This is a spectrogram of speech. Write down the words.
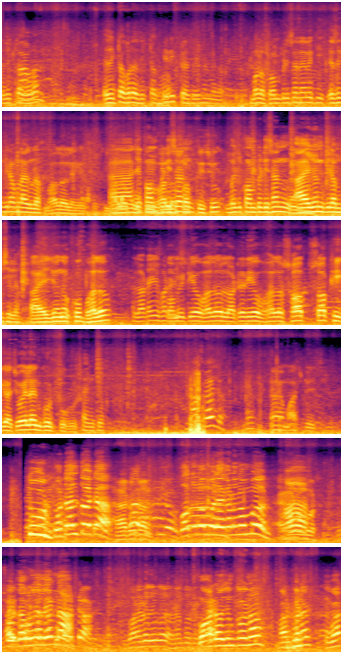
এদিকটা ঘোরা। এদিকটা ঘোরা এদিকটা ঘোরা। এদিকটা আছে এখানটা বলো কম্পিটিশনে এলে কি এসে কিরম লাগল? ভালো লেগেছে। যে কম্পিটিশন কিছু। বলছি কম্পিটিশন আয়োজন কিরম ছিল? আয়োজনও খুব ভালো। লটারি কমিটিও ভালো লটারিও ভালো সব সব ঠিক আছে। ওয়েল অ্যান্ড গুড পুকুর। থ্যাংক ইউ পেয়েছ? হ্যাঁ মাছ পেয়েছি। দূর টোটাল তো এটা? হ্যাঁ টোটাল। কত নম্বর? এগারো নম্বর? হ্যাঁ। ছোটদা বলে লেখ না। বড়টা ওজন করে নাও। বার করে এবার।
